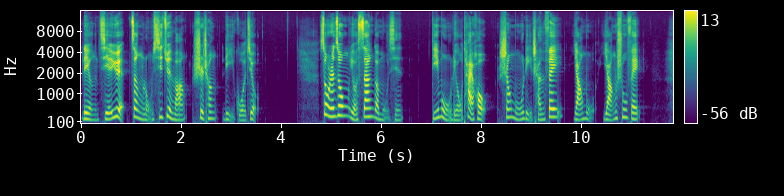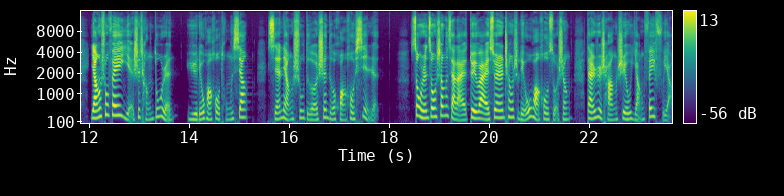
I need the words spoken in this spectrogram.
领节钺赠陇西郡王，世称李国舅。宋仁宗有三个母亲：嫡母刘太后，生母李宸妃，养母杨淑妃。杨淑妃也是成都人，与刘皇后同乡，贤良淑德，深得皇后信任。宋仁宗生下来，对外虽然称是刘皇后所生，但日常是由杨妃抚养。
